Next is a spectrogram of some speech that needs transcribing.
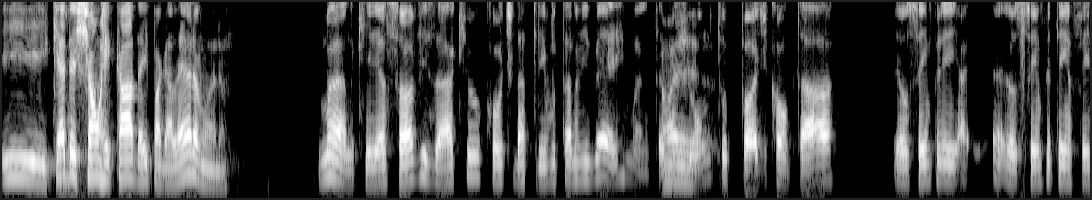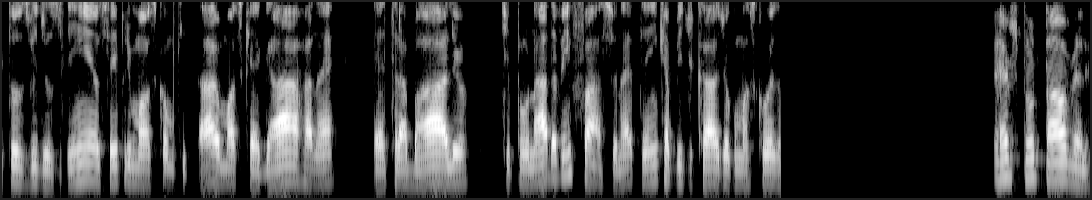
e quer deixar um recado aí pra galera, mano? Mano, queria só avisar que o coach da tribo tá no MBR, mano. Tamo Olha. junto, pode contar. Eu sempre eu sempre tenho feito os videozinhos, eu sempre mostro como que tá, eu mostro que é garra, né? É trabalho. Tipo, nada vem fácil, né? Tem que abdicar de algumas coisas. É total, velho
